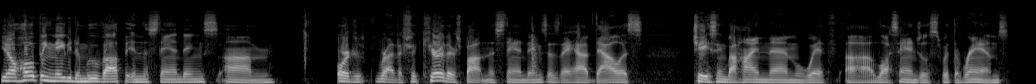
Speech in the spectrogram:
you know, hoping maybe to move up in the standings, um, or to rather secure their spot in the standings, as they have Dallas chasing behind them with uh, Los Angeles with the Rams.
